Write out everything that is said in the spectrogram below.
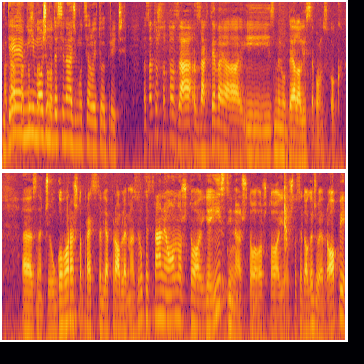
Pa Gde mi možemo da se nađemo u celoj toj priči? Pa zato što to zahteva i izmenu dela Lisabonskog e, znači ugovora što predstavlja problema. S druge strane, ono što je istina što se događa u Evropi,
